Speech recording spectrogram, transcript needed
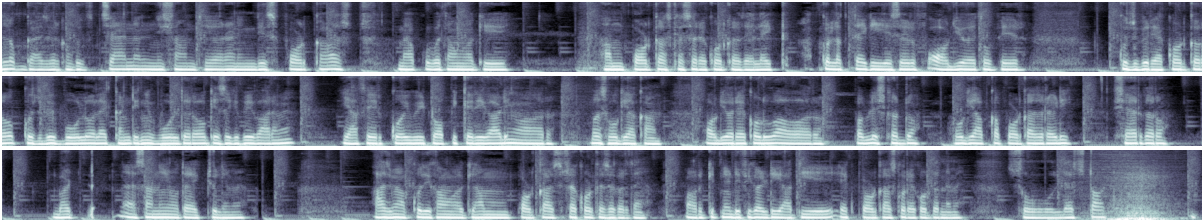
Hello guys welcome to the channel Nishant here and in this podcast मैं आपको बताऊँगा कि हम पॉडकास्ट कैसे रिकॉर्ड करते हैं। लाइक आपको लगता है कि ये सिर्फ़ ऑडियो है तो फिर कुछ भी रिकॉर्ड करो, कुछ भी बोलो लाइक कंटिन्यू बोलते रहो किसी के भी बारे में, या फिर कोई भी टॉपिक के रिगार्डिंग और बस हो गया काम। ऑडियो रिकॉर्ड हुआ और पब्लिश कर दो, हो गया आपका पॉडकास्ट रेडी शेयर करो। बट ऐसा नहीं होता एक्चुअली में। आज मैं आपको दिखाऊँगा कि हम पॉडकास्ट रिकॉर्ड कैसे करते हैं और कितनी डिफ़िकल्टी आती है एक पॉडकास्ट को रिकॉर्ड करने में। सो लेट्स स्टार्ट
